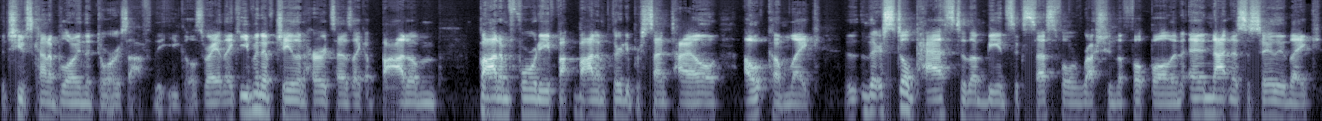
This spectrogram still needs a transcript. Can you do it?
the Chiefs kind of blowing the doors off of the Eagles, right? Like even if Jalen Hurts has like a bottom bottom 40 bottom 30 percentile outcome like there's still paths to them being successful rushing the football and, and not necessarily like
